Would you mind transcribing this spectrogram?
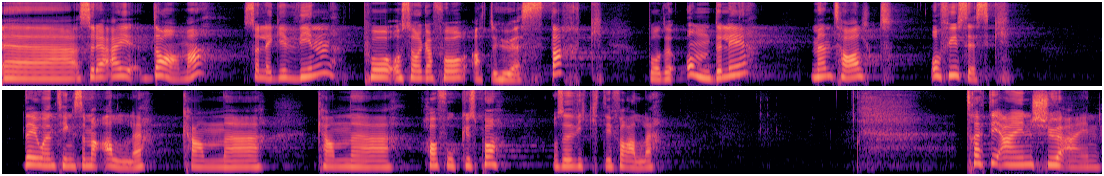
Eh, så det er ei dame som legger vind på å sørge for at hun er sterk, både åndelig, mentalt og fysisk. Det er jo en ting som vi alle kan, eh, kan eh, ha fokus på, og som er viktig for alle. 31, 21.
